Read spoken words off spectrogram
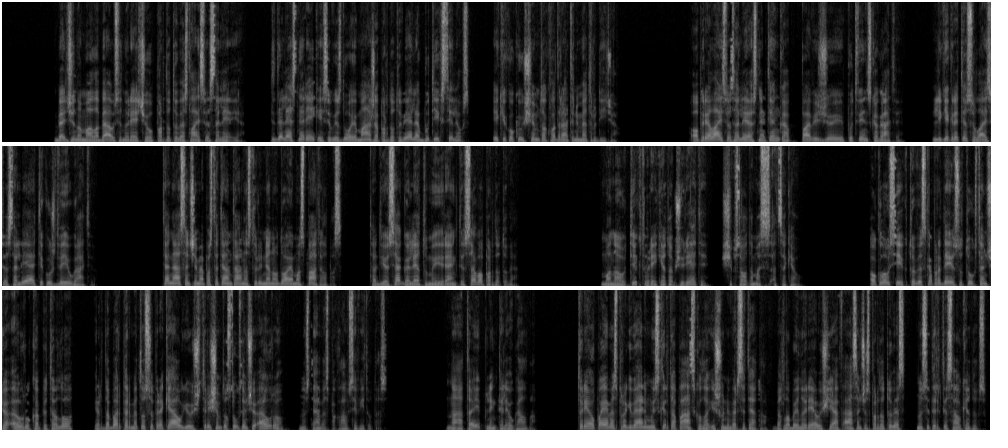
Bet žinoma, labiausiai norėčiau parduotuvės laisvės alėjoje. Didelės nereikia, įsivaizduoju mažą parduotuvėlę butik stiliaus, iki kokių šimto kvadratinių metrų dydžio. O prie laisvės alėjos netinka, pavyzdžiui, Putvinskio gatvė. Lygiai greti su laisvės alėja tik už dviejų gatvių. Ten esančiame pastate Antanas turi nenaudojamas patalpas, tad juose galėtume įrengti savo parduotuvę. Manau, tiktų reikėtų apžiūrėti, šipsodamasis atsakiau. O klausyk, tu viską pradėjai su tūkstančio eurų kapitalu ir dabar per metus suprekiauju už 300 tūkstančių eurų? Nustebęs paklausė Vytautas. Na taip, linktelėjau galvą. Turėjau paėmęs pragyvenimui skirtą paskolą iš universiteto, bet labai norėjau iš JAV esančios parduotuvės nusipirkti savo kėdus.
